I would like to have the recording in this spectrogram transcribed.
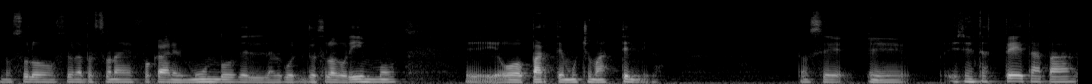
no solo ser una persona enfocada en el mundo del, del algoritmo eh, o parte mucho más técnica. Entonces, eh, en estas tres etapas,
